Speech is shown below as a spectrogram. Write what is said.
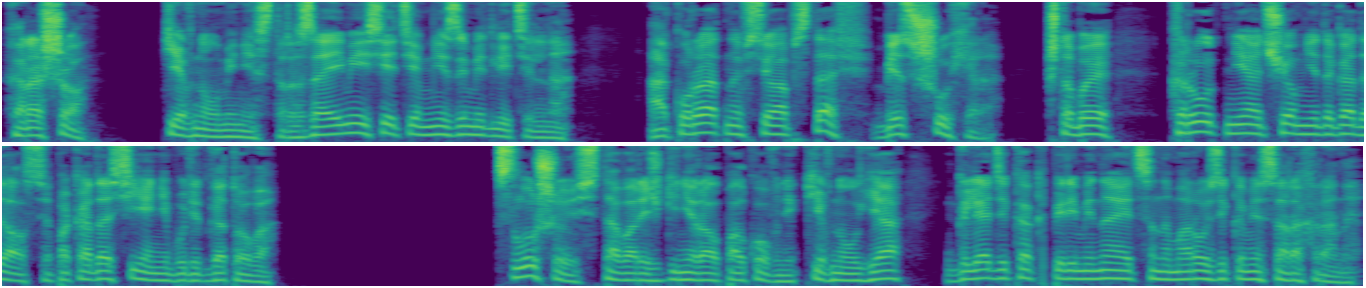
«Хорошо», — кивнул министр, — «займись этим незамедлительно. Аккуратно все обставь, без шухера, чтобы Крут ни о чем не догадался, пока досье не будет готово». «Слушаюсь, товарищ генерал-полковник», — кивнул я, глядя, как переминается на морозе комиссар охраны.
